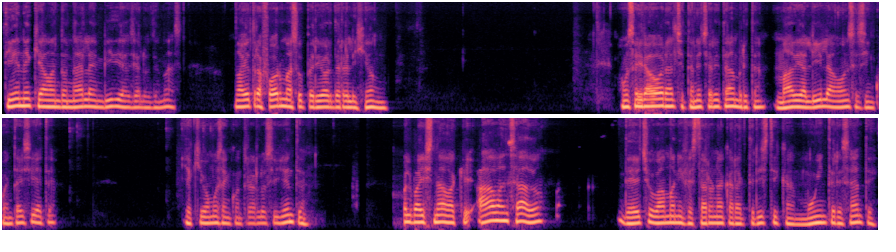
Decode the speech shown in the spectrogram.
tiene que abandonar la envidia hacia los demás. No hay otra forma superior de religión. Vamos a ir ahora al Chaitanya Charitamrita, Madhya Lila 1157. Y aquí vamos a encontrar lo siguiente. El Vaishnava que ha avanzado, de hecho va a manifestar una característica muy interesante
